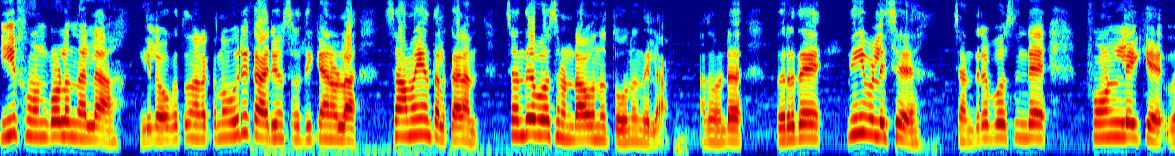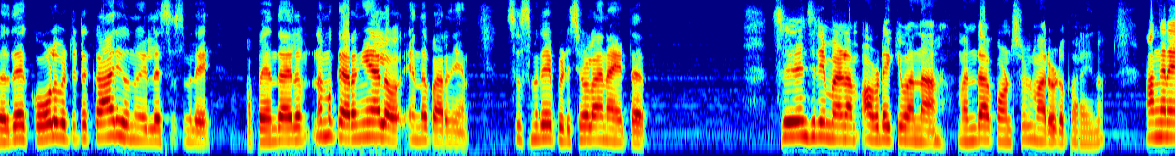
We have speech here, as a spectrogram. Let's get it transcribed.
ഈ ഫോൺ കോളൊന്നല്ല ഈ ലോകത്ത് നടക്കുന്ന ഒരു കാര്യവും ശ്രദ്ധിക്കാനുള്ള സമയം തൽക്കാലം ചന്ദ്രബോസിന് ഉണ്ടാവുമെന്ന് തോന്നുന്നില്ല. അതുകൊണ്ട് വെറുതെ നീ വിളിച്ച് ചന്ദ്രബോസിന്റെ ഫോണിലേക്ക് വെറുതെ കോൾ വിട്ടിട്ട് കാര്യമൊന്നുമില്ല സുസ്മിതയെ അപ്പൊ എന്തായാലും നമുക്ക് ഇറങ്ങിയാലോ എന്ന് പറഞ്ഞ് സുസ്മിതയെ പിടിച്ചോളാനായിട്ട് ശ്രീരഞ്ജനി മേഡം അവിടേക്ക് വന്ന വനിതാ കോൺസ്റ്റബിൾമാരോട് പറയുന്നു. അങ്ങനെ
